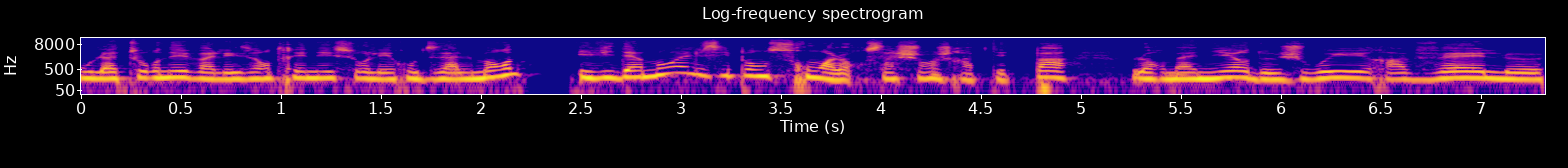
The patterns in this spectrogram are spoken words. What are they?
où la tournée va les entraîner sur les routes allemandes, Évidemment, elles y penseront. Alors, ça changera peut-être pas leur manière de jouer Ravel, euh,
